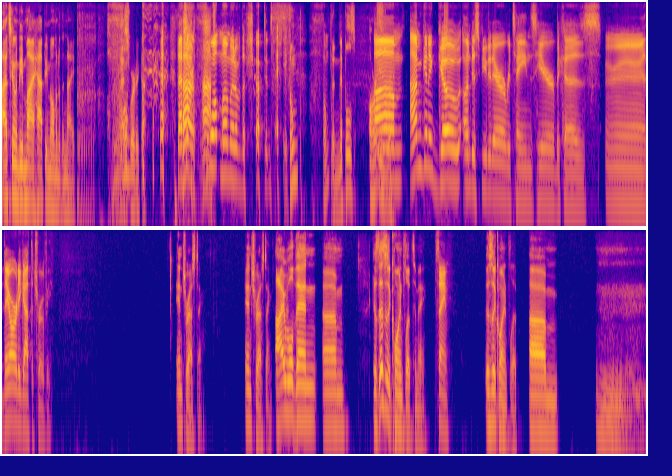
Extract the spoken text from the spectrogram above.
that's going to be my happy moment of the night. I swear to God. That's our Ah, thwomp moment of the show today. Thump. Thump. The nipples are. Um, I'm gonna go undisputed era retains here because uh, they already got the trophy. Interesting. Interesting. I will then um because this is a coin flip to me. Same. This is a coin flip. Um hmm.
